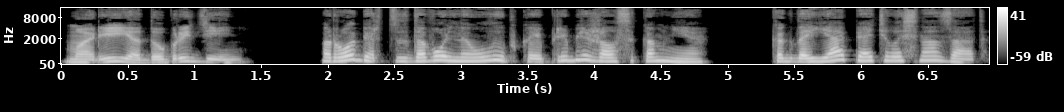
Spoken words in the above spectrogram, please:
«Мария, добрый день!» Роберт с довольной улыбкой приближался ко мне, когда я пятилась назад,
